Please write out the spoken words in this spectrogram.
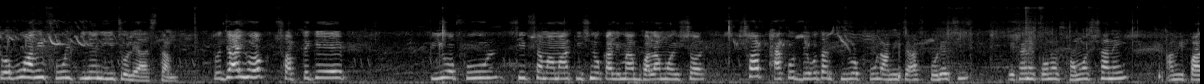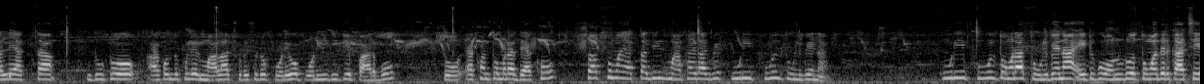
তবু আমি ফুল কিনে নিয়ে চলে আসতাম। তো যাই হোক সব থেকে প্রিয় ফুল শিবশ্যামা মা কৃষ্ণ কালিমা, ভোলা মহেশ্বর, সব ঠাকুর দেবতার প্রিয় ফুল আমি চাষ করেছি। এখানে কোনো সমস্যা নেই। আমি পারলে একটা দুটো আকন্দ ফুলের মালা ছোটো ছোটো করেও পরিয়ে দিতে পারব। তো এখন তোমরা দেখো, সব সময় একটা জিনিস মাথায় রাখবে, কুড়ি ফুল তুলবে না। কুড়ি ফুল তোমরা তুলবে না, এটুকু অনুরোধ তোমাদের কাছে।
